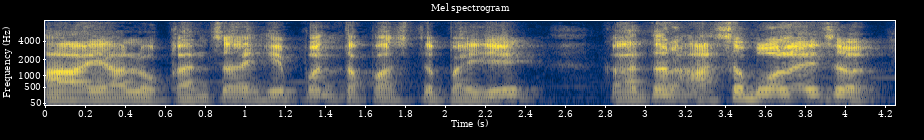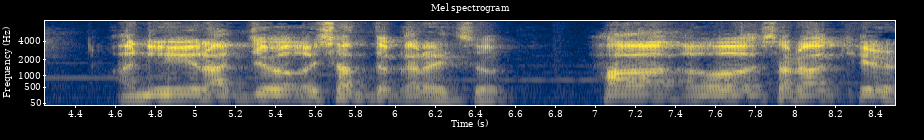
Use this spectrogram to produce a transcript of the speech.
हा या लोकांचा हे पण तपासलं पाहिजे. का तर असं बोलायचं आणि राज्य अशांत करायचं. हा सगळा खेळ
